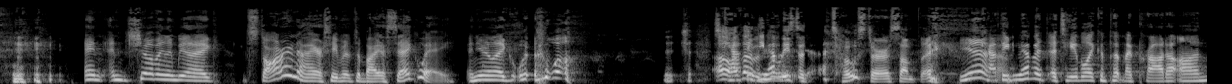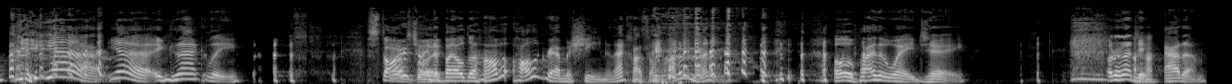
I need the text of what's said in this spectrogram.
and, and show up and be like, Star and I are saving up to buy a Segway. And you're like, well, Oh, I Kathy, thought it do was you at have least a toaster or something. yeah. Kathy, do you have a, a table I can put my Prada on? yeah, yeah, exactly. Star's Oh, trying to boy. build a hol- hologram machine, and that costs a lot of money. oh, by the way, Jay. Oh no, not Jay. Uh-huh. Adam.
